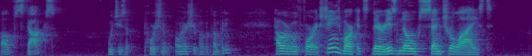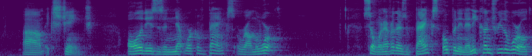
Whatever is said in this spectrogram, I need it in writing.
of stocks, which is a portion of ownership of a company. However, with foreign exchange markets, there is no centralized um, exchange. All it is is a network of banks around the world. So whenever there's banks open in any country of the world,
